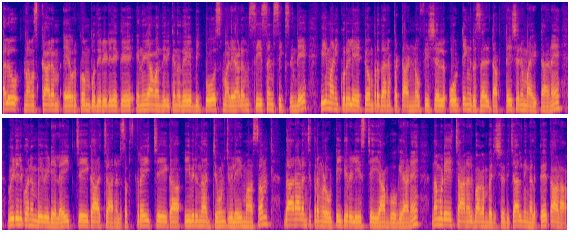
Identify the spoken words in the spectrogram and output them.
ഹലോ നമസ്കാരം. ഏവർക്കും പുതിയൊരിടിലേക്ക് ഇന്ന് ഞാൻ വന്നിരിക്കുന്നത് ബിഗ് ബോസ് മലയാളം സീസൺ സിക്സിന്റെ ഈ മണിക്കൂറിൽ ഏറ്റവും പ്രധാനപ്പെട്ട അൺഒഫീഷ്യൽ വോട്ടിംഗ് റിസൾട്ട് അപ്ഡേഷനുമായിട്ടാണ് വീഡിയോയിൽ കൊനുമ്പ് വീഡിയോ ലൈക്ക് ചെയ്യുക ചാനൽ സബ്സ്ക്രൈബ് ചെയ്യുക. ഈ വരുന്ന ജൂൺ ജൂലൈ മാസം ധാരാളം ചിത്രങ്ങൾ ഒ ടി ടി റിലീസ് ചെയ്യാൻ പോവുകയാണ്. നമ്മുടെ ചാനൽ ഭാഗം പരിശോധിച്ചാൽ നിങ്ങൾക്ക് കാണാം.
